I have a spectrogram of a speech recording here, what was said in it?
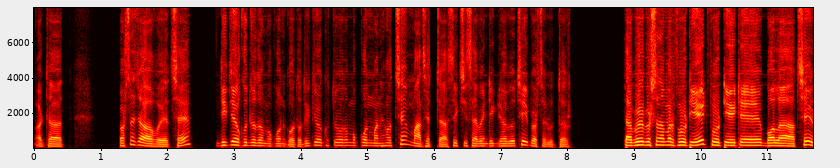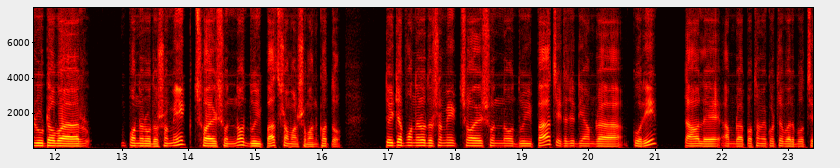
অর্থাৎ প্রশ্নে যাওয়া হয়েছে, দ্বিতীয় ক্ষুদ্রতম কোণ কত? দ্বিতীয় ক্ষুদ্রতম কোণ মানে হচ্ছে মাঝেরটা সিক্সটি সেভেন ডিগ্রি হবে হচ্ছে এই প্রশ্নের উত্তর। তারপরে প্রশ্ন নাম্বার ফোরটি এইট ফোরটি এইটে বলা আছে রুট ওভার পনেরো দশমিক ছয় শূন্য দুই পাঁচ সমান সমান কত? তো এটা পনেরো দশমিক ছয় শূন্য দুই পাঁচ, এটা যদি আমরা করি, তাহলে আমরা প্রথমে করতে পারব হচ্ছে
